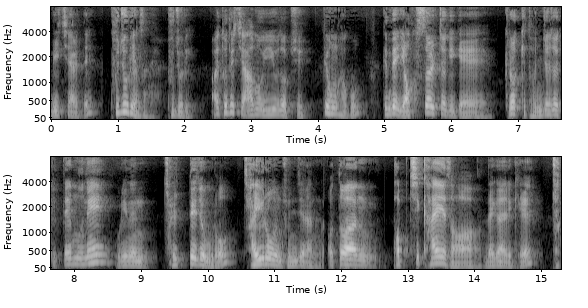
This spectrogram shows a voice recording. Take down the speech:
니체 할 때 부조리 하잖아요. 부조리. 아니 도대체 아무 이유도 없이 뿅 하고 근데 역설적이게 그렇게 던져졌기 때문에 우리는 절대적으로 자유로운 존재라는 거예요. 어떠한 법칙 하에서 내가 이렇게 촥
